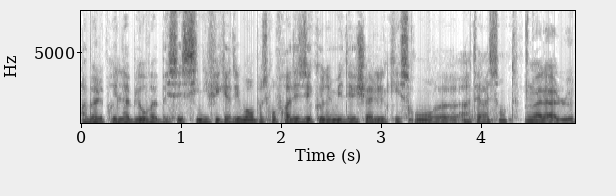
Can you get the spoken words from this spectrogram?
ah ben, le prix de la bio va baisser significativement parce qu'on fera des économies d'échelle qui seront intéressantes. Voilà, le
